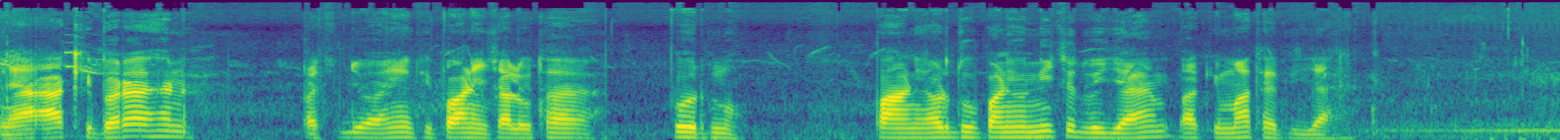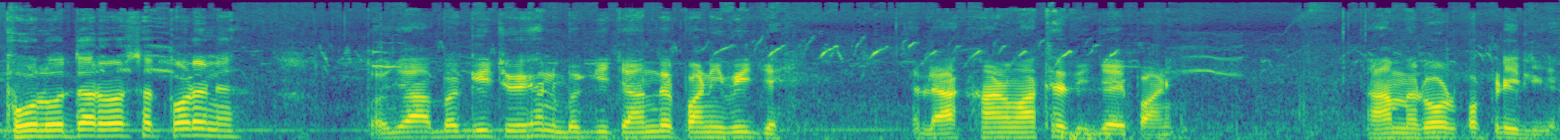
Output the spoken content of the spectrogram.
ને આ આખી ભરાય છે ને, પછી જો અહીંયાથી પાણી ચાલુ થાય પૂરનું. પાણી અડધું પાણી નીચે જ વહી જાય એમ, બાકી માથેથી જાય. ફૂલ વધારે વરસાદ પડે ને, તો જો આ બગીચો છે ને, બગીચા અંદર પાણી વહી જાય. એટલે આ ખાણ માથેથી જાય પાણી. આમે રોડ પકડી લઈએ.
